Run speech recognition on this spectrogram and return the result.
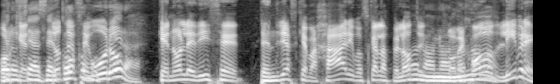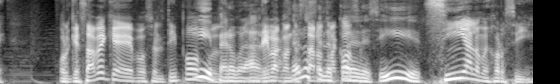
pero Porque se acercó yo te aseguro que no le dice, tendrías que bajar y buscar las pelotas. No, no, no, lo dejó libre. Porque sabe que pues el tipo Sí, pues, pero le iba a contestar se le otra puede cosa. decir. Sí, a lo mejor sí.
